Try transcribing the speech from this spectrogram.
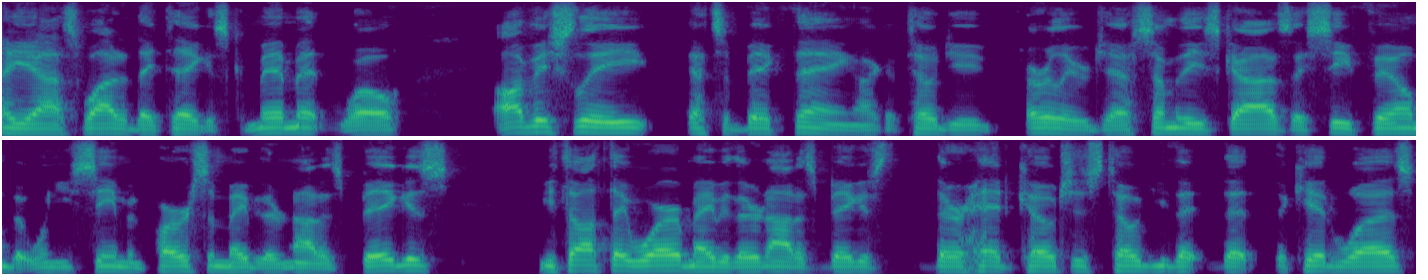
He asked, why did they take his commitment? Well, obviously, that's a big thing. Like I told you earlier, Jeff, some of these guys, they see film, but when you see them in person, maybe they're not as big as you thought they were. Maybe they're not as big as their head coaches told you that, that the kid was.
